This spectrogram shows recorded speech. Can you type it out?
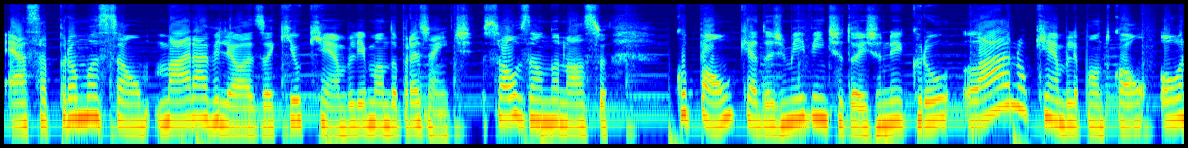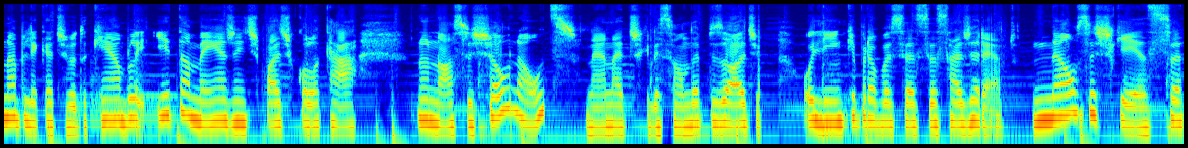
essa promoção maravilhosa que o Cambly mandou pra gente. Só usando o nosso cupom, que é 2022 no Icru, lá no Cambly.com ou no aplicativo do Cambly. E também a gente pode colocar no nosso show notes, né, na descrição do episódio, o link para você acessar direto. Não se esqueça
